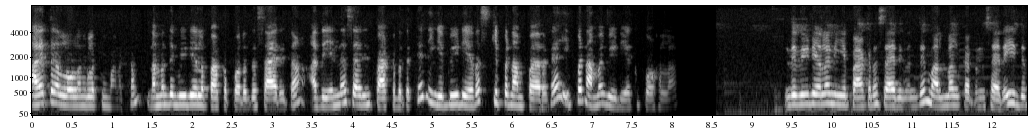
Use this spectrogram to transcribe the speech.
அனைத்து நல்லவங்களுக்கும் வணக்கம். நம்ம இந்த வீடியோல பார்க்க போறது சாரி தான். அது என்ன சாரின்னு பார்க்கிறதுக்கு நீங்க வீடியோவை ஸ்கிப் பண்ணாம பாருங்க. இப்போ நம்ம வீடியோக்கு போகலாம். இந்த வீடியோல நீங்க பார்க்குற சாரி வந்து மல்மல் கட்டன் சாரி இது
